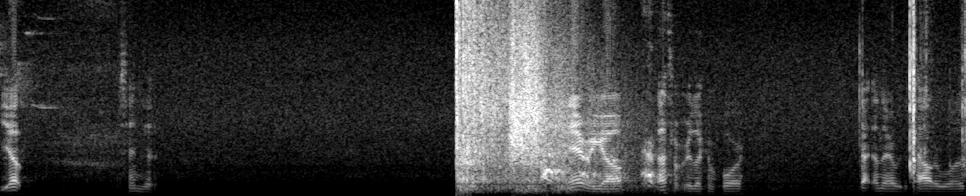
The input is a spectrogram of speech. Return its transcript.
Yep. Send it. There we go. That's what we're looking for. Got down there where the powder was.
